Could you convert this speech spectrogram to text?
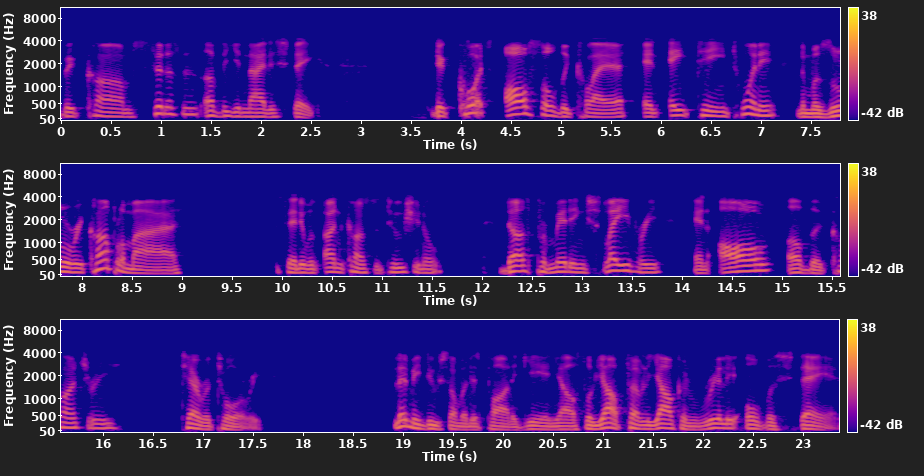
become citizens of the United States. The courts also declared in 1820 the Missouri Compromise said it was unconstitutional, thus permitting slavery in all of the country's territory. Let me do some of this part again, y'all, so y'all family, y'all can really understand.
